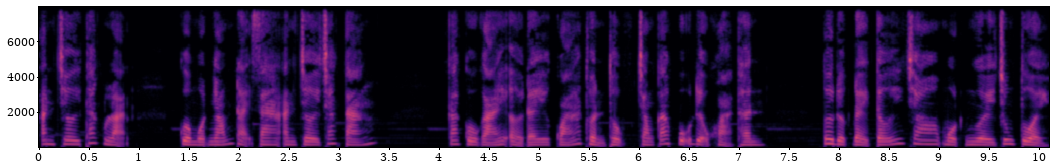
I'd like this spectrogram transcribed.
ăn chơi thác loạn của một nhóm đại gia ăn chơi trác táng. Các cô gái ở đây quá thuần thục trong các vũ điệu khỏa thân. Tôi được đẩy tới cho một người trung tuổi.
